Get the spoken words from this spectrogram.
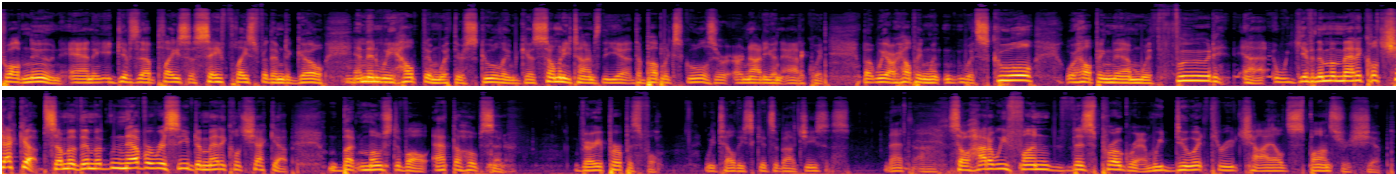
12 noon, and it gives a place, a safe place for them to go. And then we help them with their schooling because so many times the uh, the public schools are, are not even adequate. But we are helping with, with school. We're helping them with food. Uh, we give them a medical checkup. Some of them have never received a medical checkup. But most of all, at the Hope Center, very purposeful. We tell these kids about Jesus. That's awesome. So, how do we fund this program? We do it through child sponsorship.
